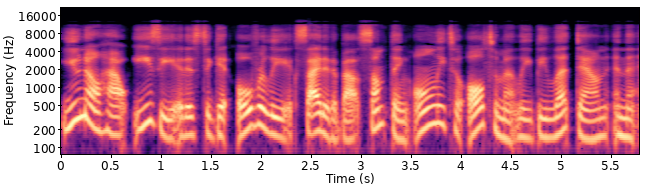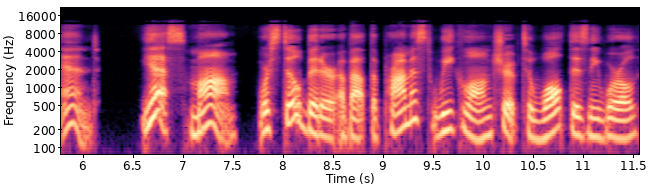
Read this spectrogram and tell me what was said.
you know how easy it is to get overly excited about something only to ultimately be let down in the end. Yes, Mom, we're still bitter about the promised week long trip to Walt Disney World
